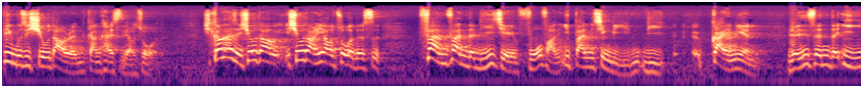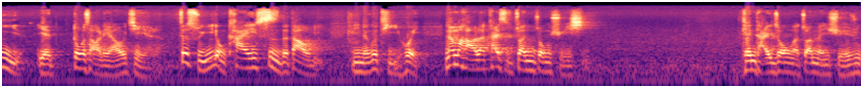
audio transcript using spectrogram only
并不是修道人刚开始要做的，刚开始修道修道人要做的是。泛泛的理解佛法的一般性理理概念，人生的意义也多少了解了，这属于一种开示的道理，你能够体会。那么好了，开始专宗学习，天台宗啊，专门学入，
